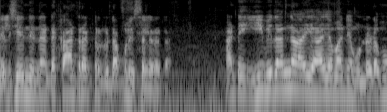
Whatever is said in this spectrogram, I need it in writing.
తెలిసింది ఏంటంటే కాంట్రాక్టర్కి డబ్బులు ఇస్తలేరట. అంటే ఈ విధంగా యాజమాన్యం ఉండడము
